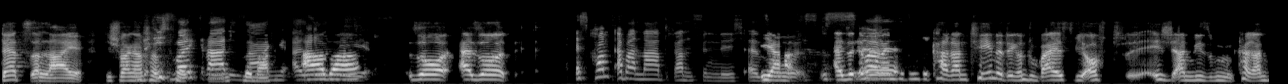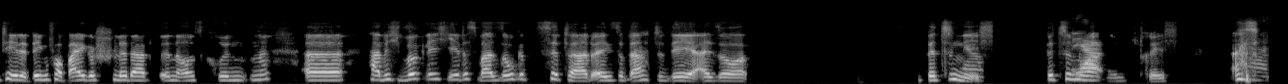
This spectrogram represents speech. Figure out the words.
That's a lie. Die Schwangerschaftstest. Ich wollte gerade sagen, also aber nee. so, also es kommt aber nah dran, finde ich. Also, ja, ist, also immer äh, wenn du diese Quarantäne-Ding und du weißt, wie oft ich an diesem Quarantäne-Ding vorbeigeschlittert bin aus Gründen, äh, habe ich wirklich jedes Mal so gezittert, weil ich so dachte, nee, also bitte nicht. Ja. Bitte nur ja. einen Strich. Also, ja.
